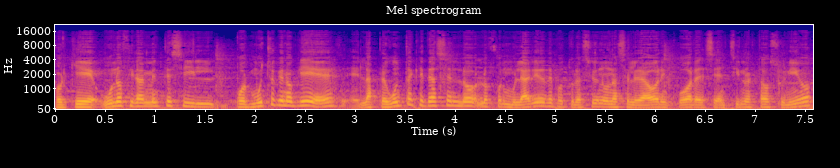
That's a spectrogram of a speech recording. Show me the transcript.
Porque uno finalmente, si por mucho que no quede, eh, las preguntas que te hacen los, formularios de postulación a un acelerador, incubadora, sea en China o Estados Unidos,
